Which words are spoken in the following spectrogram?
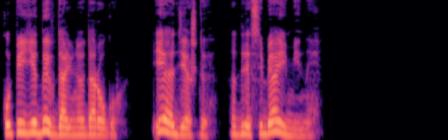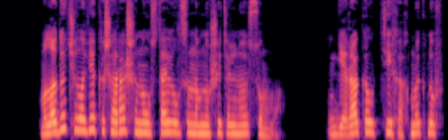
«Купи еды в дальнюю дорогу и одежды для себя и Мины». Молодой человек ошарашенно уставился на внушительную сумму. Геракл, тихо хмыкнув,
